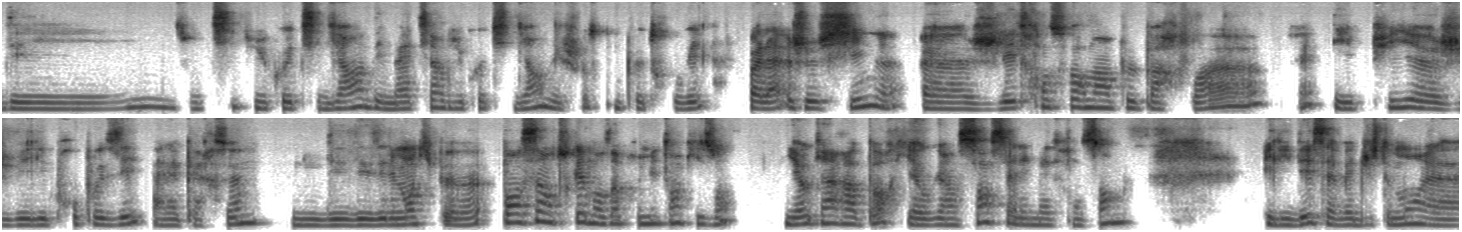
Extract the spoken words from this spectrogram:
des outils du quotidien, des matières du quotidien, des choses qu'on peut trouver. Voilà, je chine, euh, je les transforme un peu parfois, et puis euh, je vais les proposer à la personne, des, éléments qui peuvent penser en tout cas dans un premier temps qu'ils ont. Il n'y a aucun rapport, il n'y a aucun sens à les mettre ensemble. Et l'idée, ça va être justement euh,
